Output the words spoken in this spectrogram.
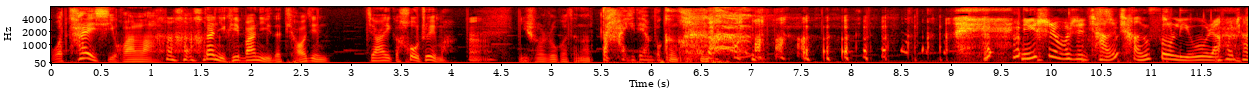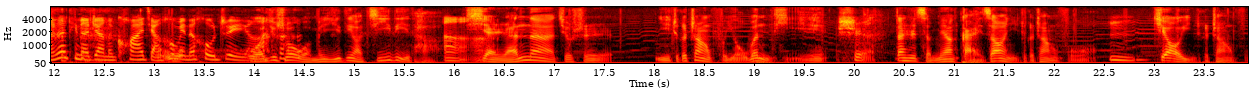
我太喜欢了。但你可以把你的条件加一个后缀嘛，嗯，你说如果他能大一点，不更好吗？您是不是常常送礼物，然后常常听到这样的夸奖后面的后缀呀？我就说我们一定要激励他，嗯，显然呢就是。你这个丈夫有问题，是，但是怎么样改造你这个丈夫？嗯，教育你这个丈夫，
